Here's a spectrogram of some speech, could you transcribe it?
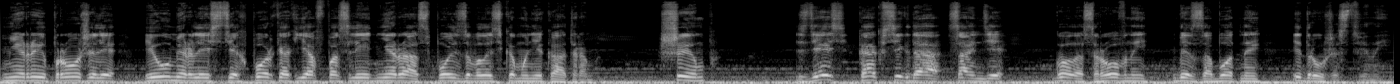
Миры прожили и умерли с тех пор, как я в последний раз пользовалась коммуникатором. Шимп. Здесь, как всегда, Санди. Голос ровный, беззаботный и дружественный.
